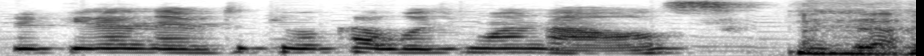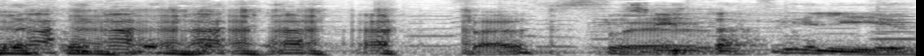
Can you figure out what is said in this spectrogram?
Prefiro a neve do que o calor de Manaus. tá certo. A gente tá feliz.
